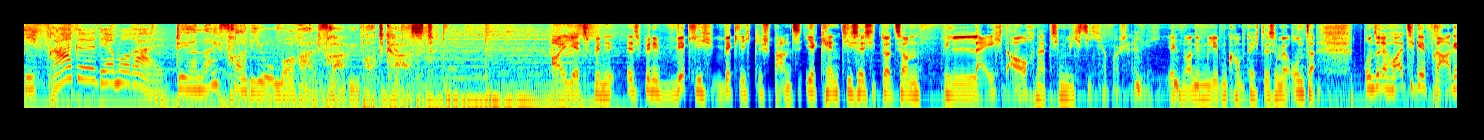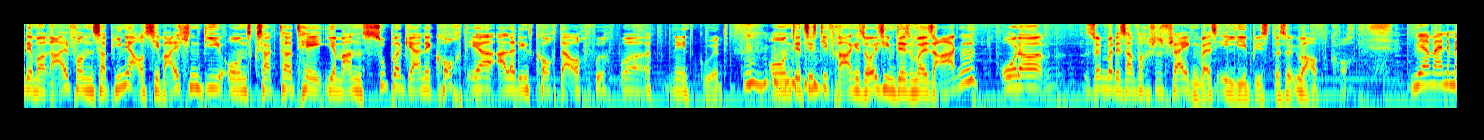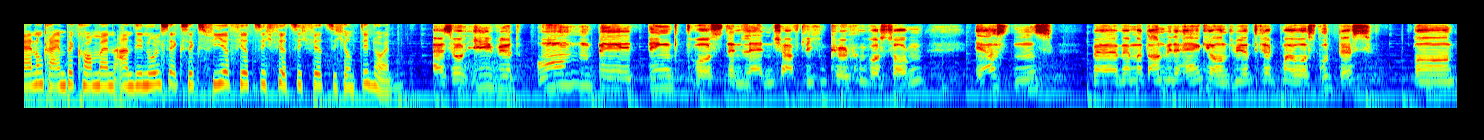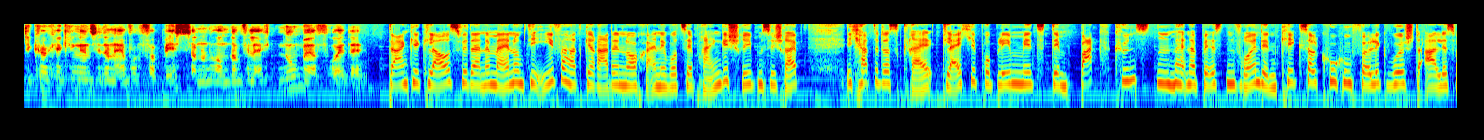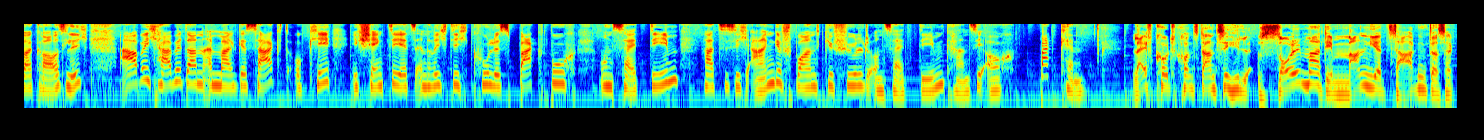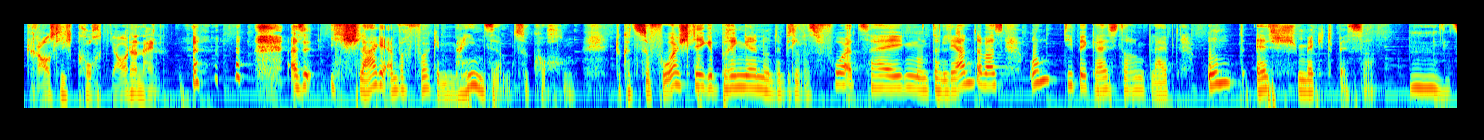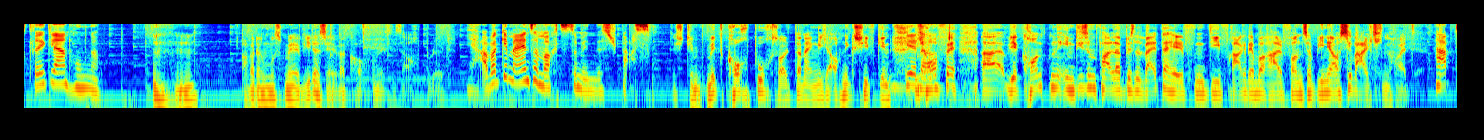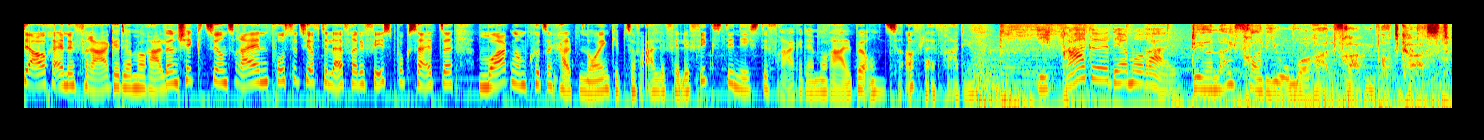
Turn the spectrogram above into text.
Die Frage der Moral. Der Live-Radio Moralfragen-Podcast. Ah, jetzt bin ich, jetzt bin ich wirklich, wirklich gespannt. Ihr kennt diese Situation vielleicht auch, na ziemlich sicher wahrscheinlich. Irgendwann im Leben kommt euch das einmal unter. Unsere heutige Frage der Moral von Sabine aus Seewalchen, die uns gesagt hat, hey, ihr Mann super gerne kocht er, allerdings kocht er auch furchtbar nicht gut. Und jetzt ist die Frage, soll sie ihm das mal sagen oder sollen wir das einfach schweigen, weil es eh lieb ist, dass er überhaupt kocht? Wir haben eine Meinung reinbekommen an die 0664 40 40 40 und die 9. Also ich würde unbedingt was den leidenschaftlichen Köchen was sagen. Erstens, weil wenn man dann wieder eingeladen wird, kriegt man was Gutes. Und die Köche können sich dann einfach verbessern und haben dann vielleicht nur mehr Freude. Danke Klaus für deine Meinung. Die Eva hat gerade noch eine WhatsApp reingeschrieben. Sie schreibt, ich hatte das gleiche Problem mit den Backkünsten meiner besten Freundin. Keksalkuchen, völlig wurscht, alles war grauslich. Aber ich habe dann einmal gesagt, okay, ich schenke dir jetzt ein richtig cooles Backbuch. Und seitdem hat sie sich angespornt gefühlt und seitdem kann sie auch backen. Life-Coach Konstanze Hill, soll man dem Mann jetzt sagen, dass er grauslich kocht, ja oder nein? Also ich schlage einfach vor, gemeinsam zu kochen. Du kannst so Vorschläge bringen und ein bisschen was vorzeigen und dann lernt er was und die Begeisterung bleibt und es schmeckt besser. Jetzt krieg ich einen Hunger. Aber dann muss man ja wieder selber kochen, das ist auch blöd. Ja, aber gemeinsam macht es zumindest Spaß. Das stimmt. Mit Kochbuch sollte dann eigentlich auch nichts schiefgehen. Ich Genau. hoffe, äh, wir konnten in diesem Fall ein bisschen weiterhelfen. Die Frage der Moral von Sabine aus Seewaldchen heute. Habt ihr auch eine Frage der Moral? Dann schickt sie uns rein, postet sie auf die Live-Radio Facebook-Seite. Morgen um kurz nach halb neun gibt es auf alle Fälle fix die nächste Frage der Moral bei uns auf Live-Radio. Die Frage der Moral. Der Live-Radio Moralfragen-Podcast.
